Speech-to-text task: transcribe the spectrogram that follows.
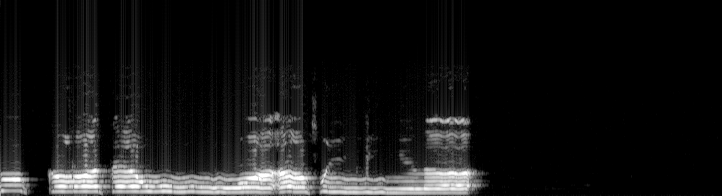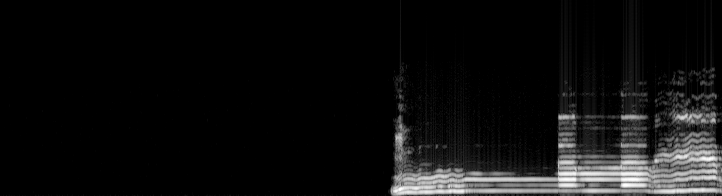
بكرة وأصيلا. إن الذين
